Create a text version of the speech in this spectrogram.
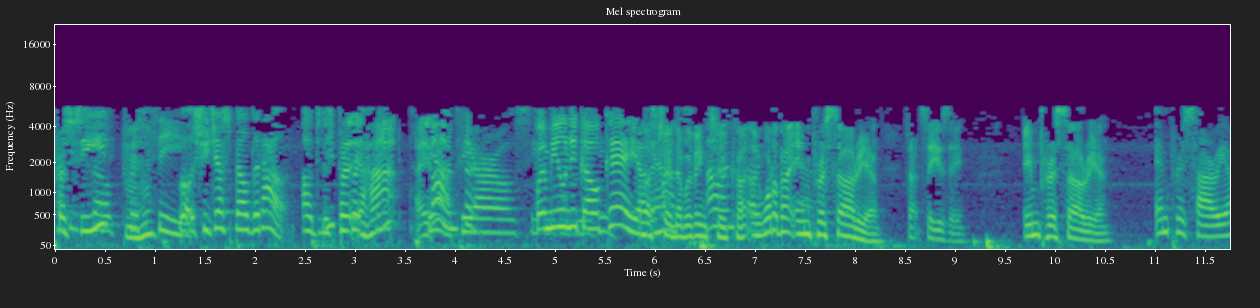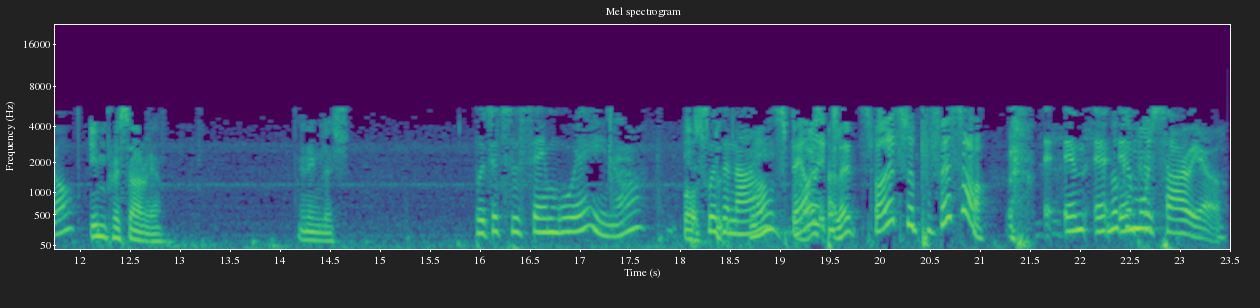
How do you Proceed? spell Proceed. Well, she just spelled it out. oh, did you Después- proceed? ajá. Ahí Yeah, va. I'm P sorry. R O C. Fue mi única ok. That's two. No, we're being Oh, too I'm kind. sorry. And what about impresario? That's easy. Impresario. Impresario. Impresario. In English. But it's the same way, no? Well, Just with sp- an I? well, Spell I it. Spell it. Spell it, so professor. Im, im, No, impresario.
